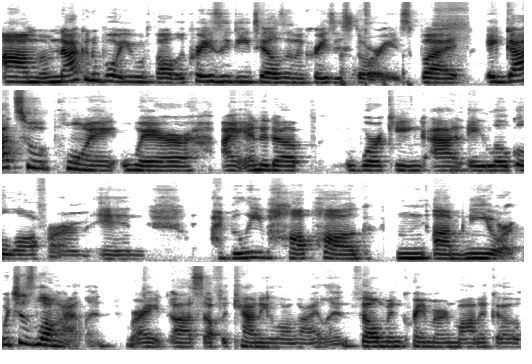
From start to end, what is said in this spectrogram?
Um, I'm not going to bore you with all the crazy details and the crazy stories, but it got to a point where I ended up working at a local law firm in I believe Hauppauge, um, New York, which is Long Island, right? Uh, Suffolk County, Long Island, Feldman, Kramer, and Monaco.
